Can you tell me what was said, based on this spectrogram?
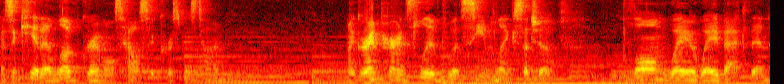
As a kid, I loved Grandma's house at Christmas time. My grandparents lived what seemed like such a long way away back then,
